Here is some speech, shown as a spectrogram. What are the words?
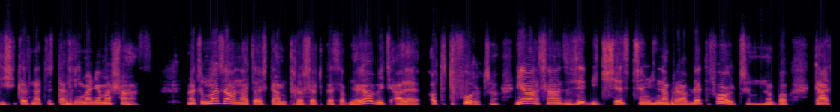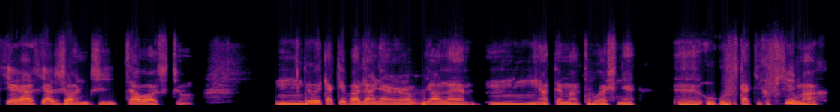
wisi, to znaczy, że ta firma nie ma szans. Znaczy, może ona coś tam troszeczkę sobie robić, ale odtwórczo. Nie ma szans wybić się z czymś naprawdę twórczym, no bo ta hierarchia rządzi całością. Mm, były takie badania robione mm, na temat właśnie y, w takich firmach,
